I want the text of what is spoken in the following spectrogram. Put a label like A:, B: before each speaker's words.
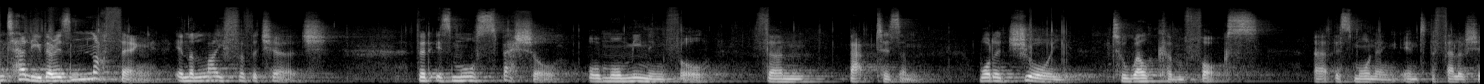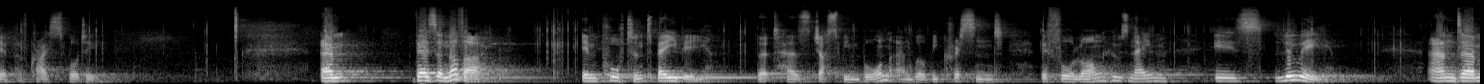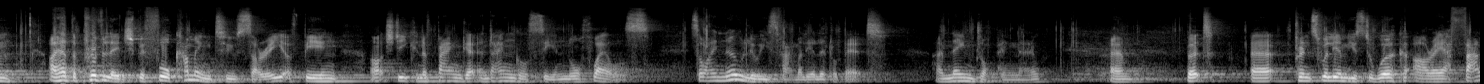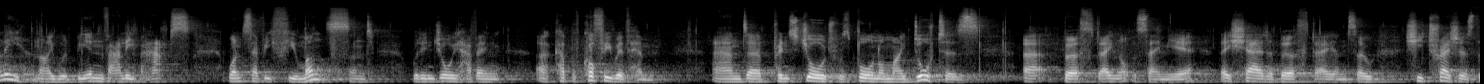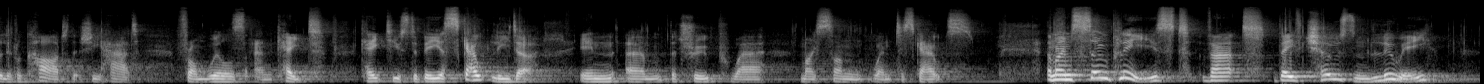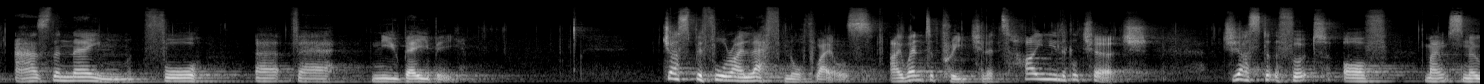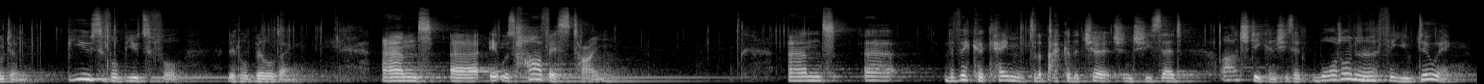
A: can tell you there is nothing in the life of the church that is more special or more meaningful than baptism. What a joy to welcome Fox uh, this morning into the fellowship of Christ's body. Um, there's another important baby that has just been born and will be christened before long, whose name is Louis. And um, I had the privilege before coming to Surrey of being Archdeacon of Bangor and Anglesey in North Wales. So I know Louis' family a little bit. I'm name dropping now. Um, but uh, Prince William used to work at RAF Valley, and I would be in Valley perhaps once every few months and would enjoy having a cup of coffee with him. And uh, Prince George was born on my daughter's uh, birthday, not the same year. They shared a birthday, and so she treasures the little card that she had from Wills and Kate. Kate used to be a scout leader in um, the troop where my son went to scouts. And I'm so pleased that they've chosen Louis as the name for uh, their new baby. Just before I left North Wales, I went to preach in a tiny little church just at the foot of Mount Snowdon. Beautiful, beautiful little building. And uh, it was harvest time. And uh, the vicar came to the back of the church and she said, Archdeacon, she said, what on earth are you doing?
